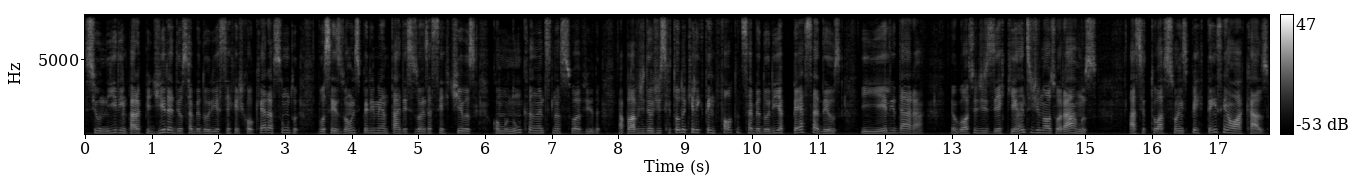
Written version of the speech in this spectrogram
se unirem para pedir a Deus sabedoria acerca de qualquer assunto, vocês vão experimentar decisões assertivas como nunca antes na sua vida. A palavra de Deus diz que todo aquele que tem falta de sabedoria, peça a Deus e ele dará. Eu gosto de dizer que antes de nós orarmos, as situações pertencem ao acaso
